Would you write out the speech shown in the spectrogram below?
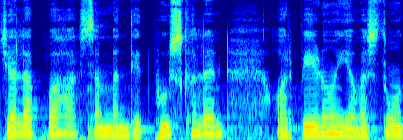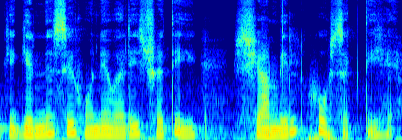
जल अफवाह संबंधित भूस्खलन और पेड़ों या वस्तुओं के गिरने से होने वाली क्षति शामिल हो सकती है।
